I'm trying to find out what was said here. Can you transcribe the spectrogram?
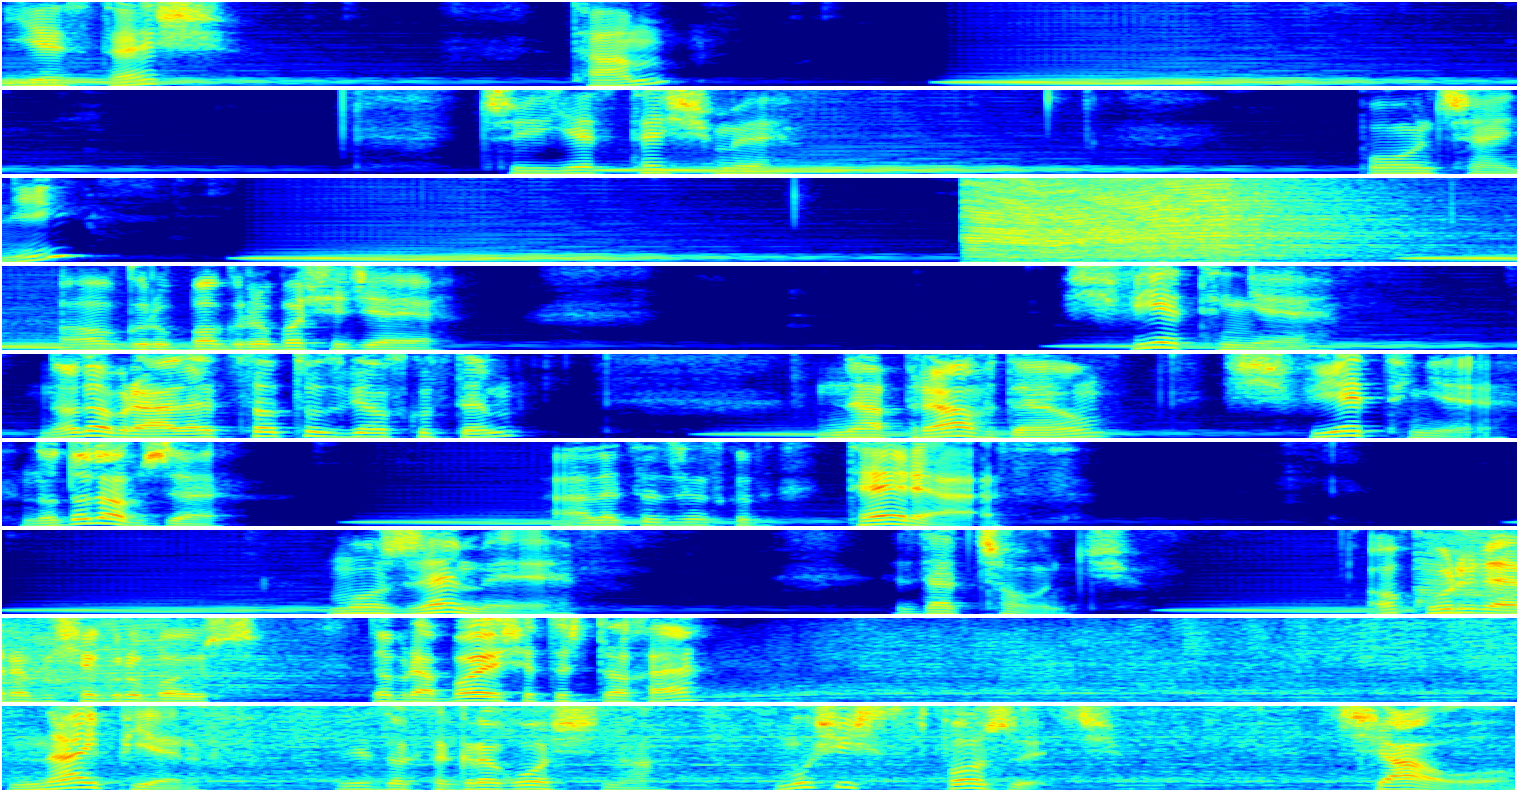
Jesteś? Tam? Czy jesteśmy połączeni? O, grubo, grubo się dzieje. Świetnie. No dobra, ale co tu w związku z tym? Naprawdę świetnie. No to dobrze. Ale co w związku... Teraz możemy zacząć. O kurde, robi się grubo już. Dobra, boję się też trochę. Najpierw, Jezu, jak ta gra głośna, musisz stworzyć ciało.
